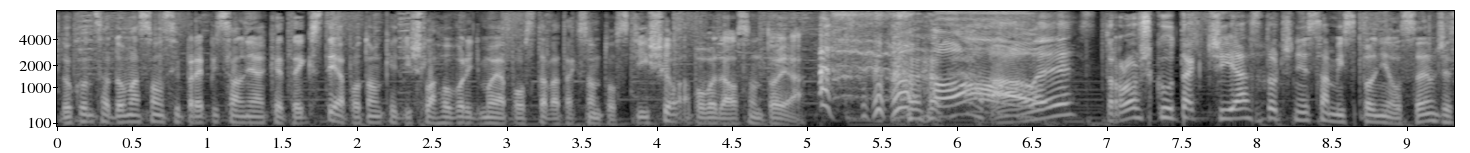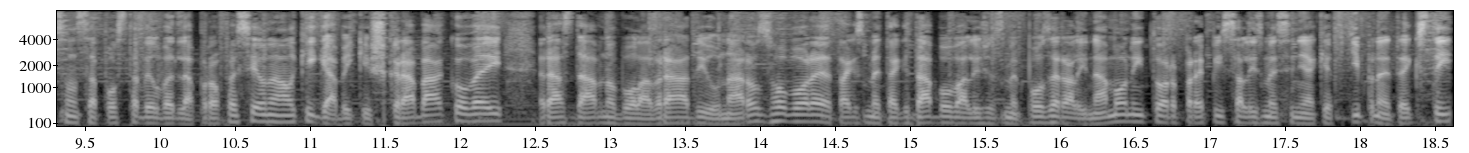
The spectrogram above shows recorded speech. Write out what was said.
Dokonca doma som si prepísal nejaké texty a potom, keď išla hovoriť moja postava, tak som to stíšil a povedal som to ja. Ale trošku tak čiastočne sa mi splnil sen, že som sa postavil vedľa profesionálky Gabiky Škrabákovej. Raz dávno bola v rádiu na rozhovore, tak sme tak dabovali, že sme pozerali na monitor, prepísali sme si nejaké vtipné texty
